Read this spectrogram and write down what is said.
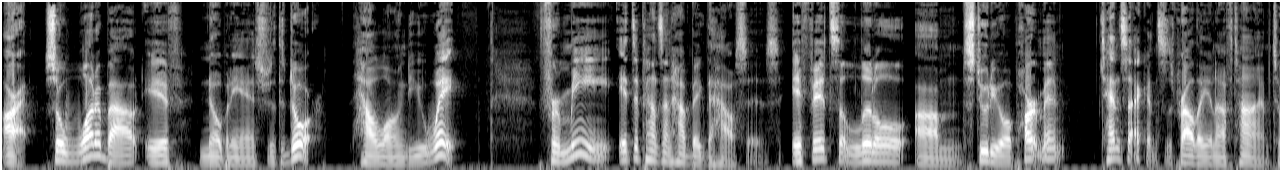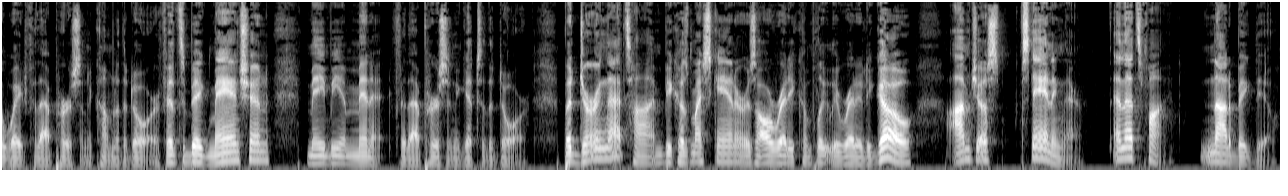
All right, so what about if nobody answers the door? How long do you wait? For me, it depends on how big the house is. If it's a little um, studio apartment, 10 seconds is probably enough time to wait for that person to come to the door. If it's a big mansion, maybe a minute for that person to get to the door. But during that time, because my scanner is already completely ready to go, I'm just standing there. And that's fine. Not a big deal.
